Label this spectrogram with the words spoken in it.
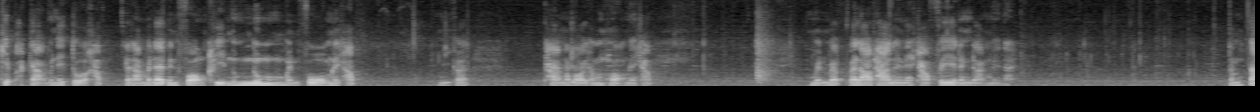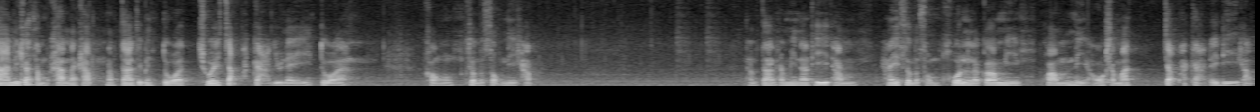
เก็บอากาศไว้ในตัวครับ จะทำให้ได้เป็นฟองครีมนุ่มๆ เหมือนโฟมเลยครับ นี่ก็ทานอร่อยหอมๆเลยครับ เหมือนแบบเวลาทานในคาเฟ่ดังๆ เลยนะ น้ำตาลนี่ก็สำคัญนะครับ น้ำตาลจะเป็นตัวช่วยจับอากาศอยู่ในตัวของส่วนผสมนี้ครับ น้ำตาลเขามีหน้าที่ทำให้ส่วนผสมข้นแล้วก็มีความเหนียวสามารถจับอากาศได้ดีครับ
